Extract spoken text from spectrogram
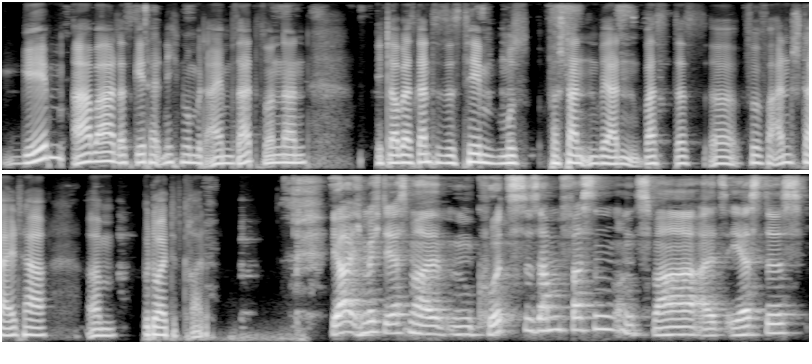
geben, aber das geht halt nicht nur mit einem Satz, sondern ich glaube, das ganze System muss verstanden werden, was das äh, für Veranstalter ähm, bedeutet gerade. Ja, ich möchte erstmal hm, kurz zusammenfassen und zwar als erstes,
